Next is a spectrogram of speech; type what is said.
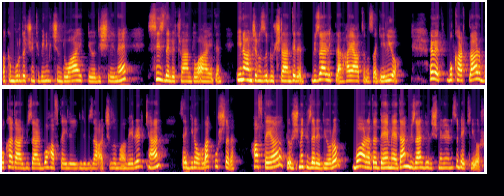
bakın burada çünkü benim için dua et diyor dişiline. Siz de lütfen dua edin. İnancınızı güçlendirin. Güzellikler hayatınıza geliyor. Evet bu kartlar bu kadar güzel bu hafta ile ilgili bize açılımı verirken sevgili oğlak burçları haftaya görüşmek üzere diyorum. Bu arada DM'den güzel gelişmelerinizi bekliyorum.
